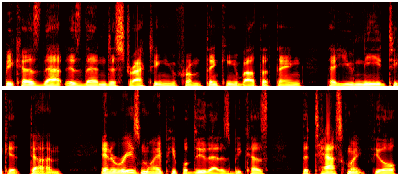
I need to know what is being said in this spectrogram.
because that is then distracting you from thinking about the thing that you need to get done. And a reason why people do that is because the task might feel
